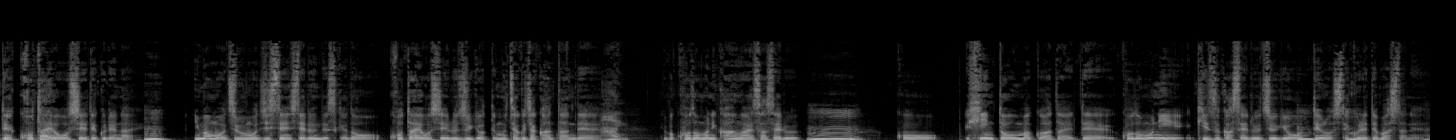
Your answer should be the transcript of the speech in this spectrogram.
で答えを教えてくれない、うん、今も自分も実践してるんですけど答えを教える授業ってむちゃくちゃ簡単で、はい、やっぱ子供に考えさせる、こうヒントをうまく与えて子供に気づかせる授業っていうのをしてくれてましたね。う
